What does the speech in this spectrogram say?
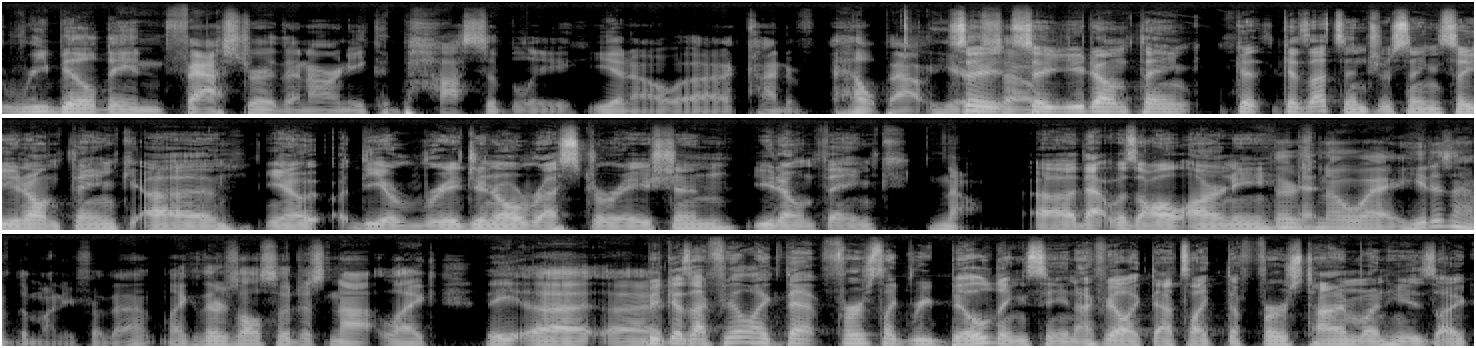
rebuilding faster than Arnie could possibly, you know, uh, kind of help out here. So, So, so, you don't think because that's interesting. So you don't think, uh, you know, the original restoration. You don't think, No. Uh, that was all Arnie. There's no way he doesn't have the money for that. Like, there's also just not like they. Uh, uh, because I feel like that first like rebuilding scene, I feel like that's like the first time when he's like,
